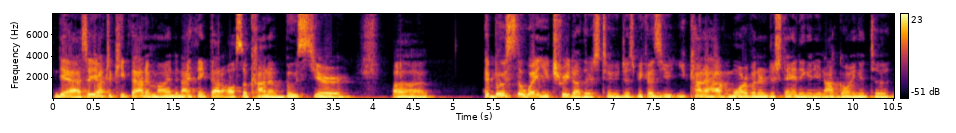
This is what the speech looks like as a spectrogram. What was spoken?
yeah, so you have to keep that in mind, and I think that also kind of boosts your, uh, it boosts the way you treat others too, just because you you kind of have more of an understanding, and you're not going into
